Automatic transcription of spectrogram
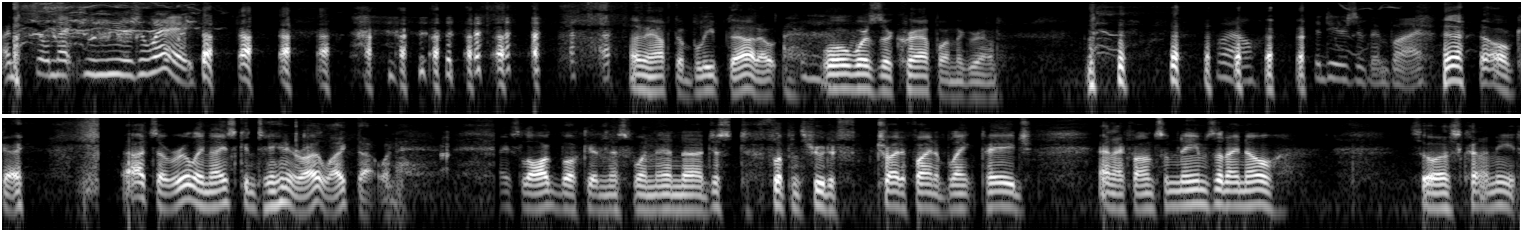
I'm still 19 meters away. I'm gonna have to bleep that out. Or was there crap on the ground? Well, the deers have been by. okay. That's a really nice container. I like that one. Nice logbook in this one and uh, just flipping through to try to find a blank page and I found some names that I know. So that's kind of neat.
